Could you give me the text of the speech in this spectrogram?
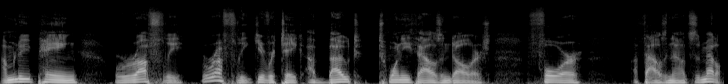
I'm going to be paying roughly, roughly, give or take, about $20,000 for a 1,000 ounces of metal.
